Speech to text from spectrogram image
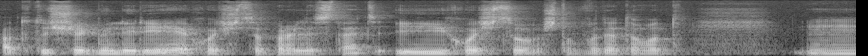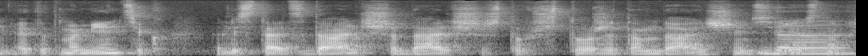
а тут еще и галерея, хочется пролистать, и хочется, чтобы вот это вот этот моментик листать дальше, дальше, что, что же там дальше, интересно.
